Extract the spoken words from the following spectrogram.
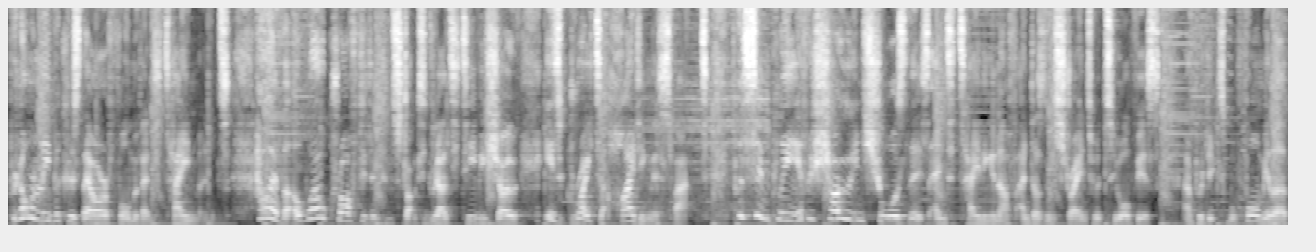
predominantly because they are a form of entertainment. However, a well crafted and constructed reality TV show is great at hiding this fact. Put simply, if a show ensures that it's entertaining enough and doesn't stray into a too obvious and predictable formula,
